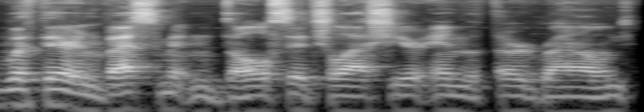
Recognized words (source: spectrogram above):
with their investment in Dulcich last year in the third round,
